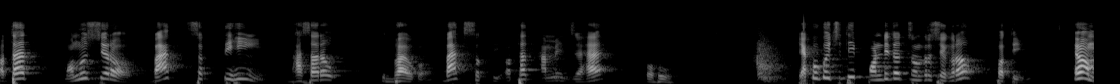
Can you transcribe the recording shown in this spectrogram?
ଅର୍ଥାତ୍ ମନୁଷ୍ୟର ବାକ୍ ଶକ୍ତି ହିଁ ଭାଷାର ଉଦ୍ଭାବକ। ବାକ୍ ଶକ୍ତି ଅର୍ଥାତ୍ ଆମେ ଯାହା କହୁ। ୟାକୁ କହିଛନ୍ତି ପଣ୍ଡିତ ଚନ୍ଦ୍ରଶେଖର ପତି। ଏବଂ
